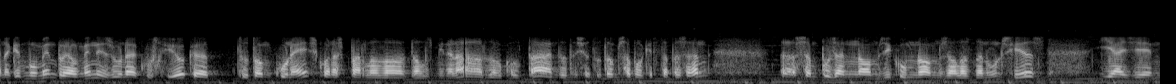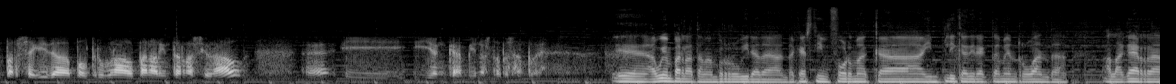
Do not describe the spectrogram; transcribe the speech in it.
en aquest moment realment és una qüestió que tothom coneix, quan es parla de, dels minerals, del coltant, tot això, tothom sap el que està passant, eh, s'han posat noms i cognoms a les denúncies, hi ha gent perseguida pel Tribunal Penal Internacional eh, i, i en canvi no està passant res. Eh, avui hem parlat amb en Bru Rovira d'aquest informe que implica directament Ruanda a la guerra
